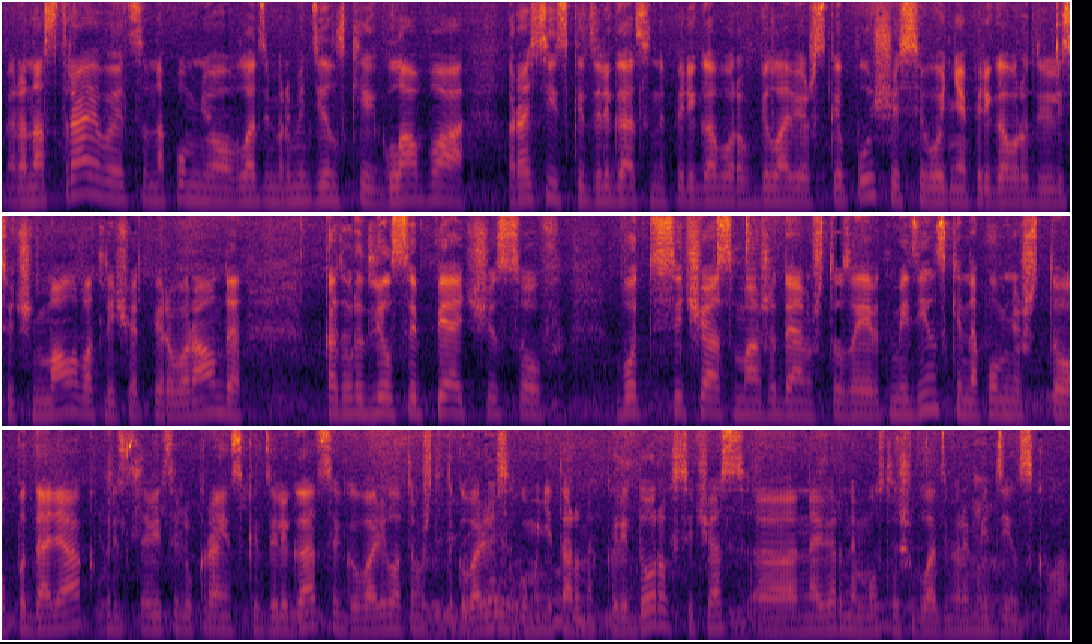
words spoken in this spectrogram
Настраивается. Напомню, Владимир Мединский, глава российской делегации на переговорах в Беловежской пуще. Сегодня переговоры длились очень мало, в отличие от первого раунда, который длился 5 часов. Вот сейчас мы ожидаем, что заявит Мединский. Напомню, что Подоляк, представитель украинской делегации, говорил о том, что договорились о гуманитарных коридорах. Сейчас, э, наверное, мы услышим Владимира Мединского.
